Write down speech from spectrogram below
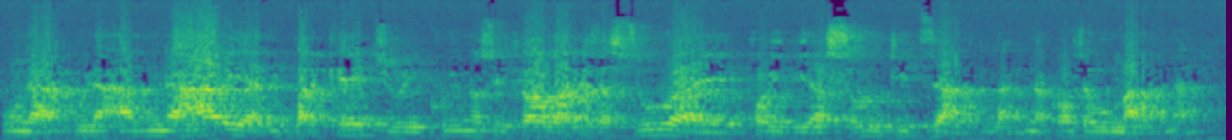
una, una, un'area di parcheggio in cui uno si trova a casa sua e poi di assolutizzarla, è una cosa umana,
